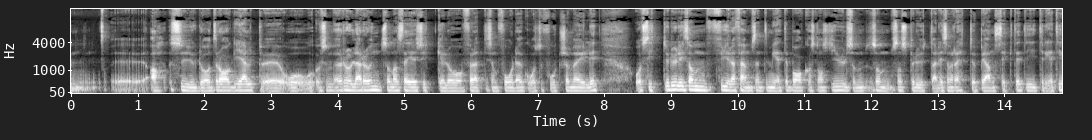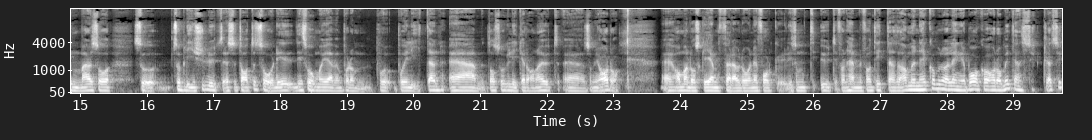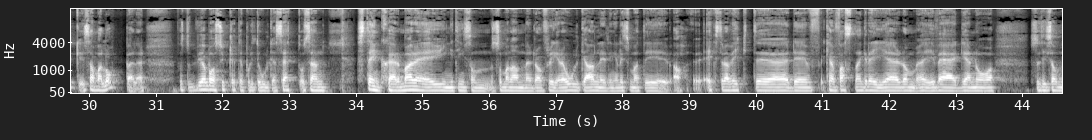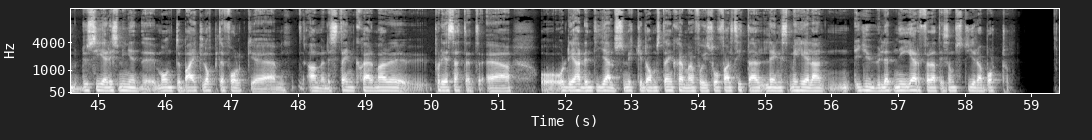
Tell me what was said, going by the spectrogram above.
eh, ja, sug då, draghjälp eh, och, och, som rullar runt som man säger i cykel och för att liksom få det att gå så fort som möjligt. Och sitter du liksom 4-5 centimeter bakom någons hjul som, som, som sprutar liksom rätt upp i ansiktet i tre timmar så, så, så blir slutresultatet så. Det, det såg man ju även på, dem, på, på eliten. Eh, de såg likadana ut eh, som jag då. Eh, om man då ska jämföra då när folk liksom utifrån hemifrån tittar. Så, ja, men här kommer några längre bak. Har de inte ens cyklat cykel i samma lopp eller? Fast vi har bara cyklat det på lite olika sätt. Och sen stänkskärmar är ju ingenting som, som man använder av flera olika anledningar. Liksom att det är ja, extra vikt, eh, det kan fastna grejer, de är i vägen och så liksom, du ser liksom inget eh, mountainbike-lopp där folk eh, använder stänkskärmar på det sättet. Eh, och, det hade inte hjälpt så mycket. De stänkskärmarna får i så fall sitta längs med hela hjulet ner för att liksom styra bort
